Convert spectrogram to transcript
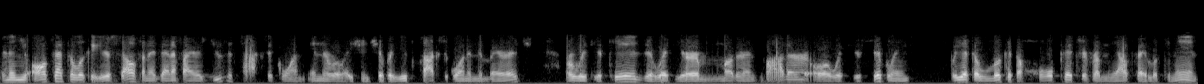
and then you also have to look at yourself and identify are you the toxic one in the relationship? Are you the toxic one in the marriage or with your kids or with your mother and father or with your siblings? But you have to look at the whole picture from the outside looking in.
